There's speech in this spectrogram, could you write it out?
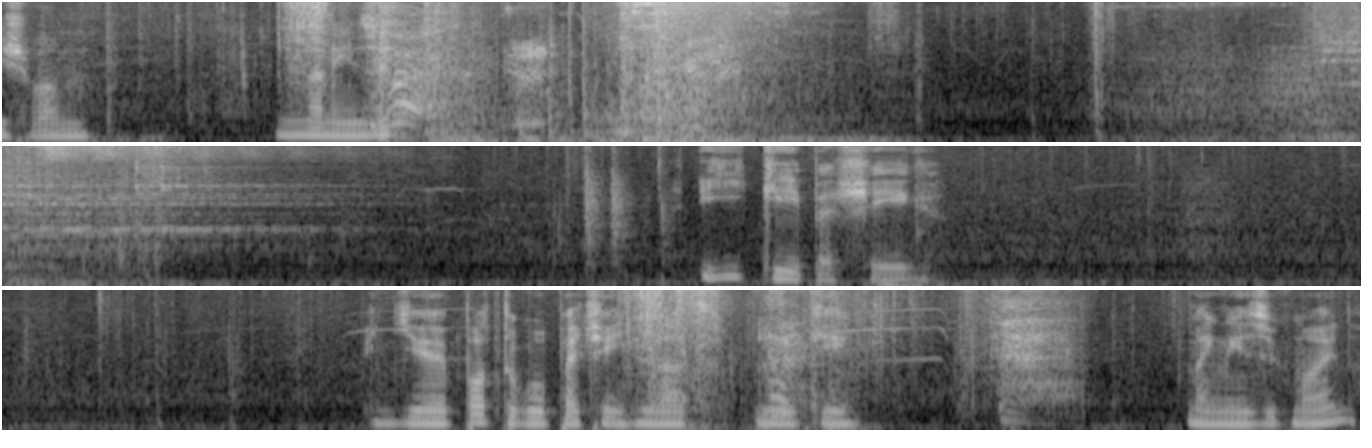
Is van. Na nézzük. Így képesség. Egy pattogó pecsétnyilat lő ki. Megnézzük majd.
